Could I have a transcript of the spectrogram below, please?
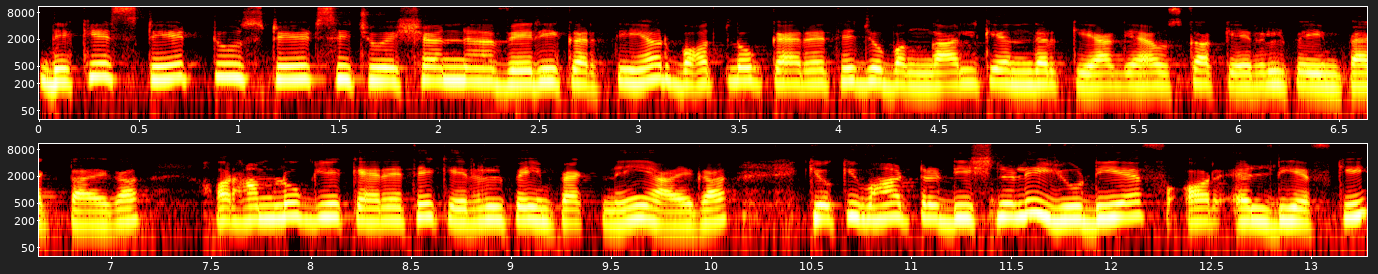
देखिए, state to state situation vary करती है और बहुत लोग कह रहे थे जो बंगाल के अंदर किया गया है, उसका केरल पे इम्पैक्ट आएगा। और हम लोग ये कह रहे थे केरल पे इम्पैक्ट नहीं आएगा, क्योंकि वहाँ ट्रेडिशनली यूडीएफ और एलडीएफ की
